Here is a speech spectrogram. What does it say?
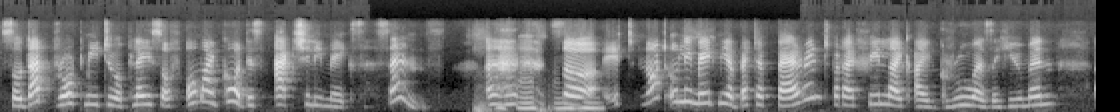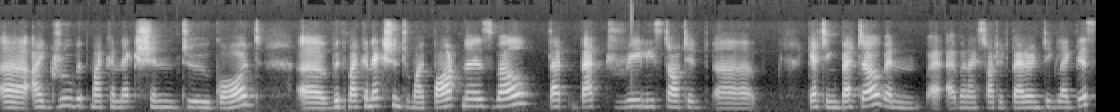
So that brought me to a place of, oh my God, this actually makes sense Mm-hmm, so it not only made me a better parent, but I feel like I grew as a human. Uh, I grew with my connection to God, uh, with my connection to my partner as well. That that really started uh, getting better when uh, when I started parenting like this.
